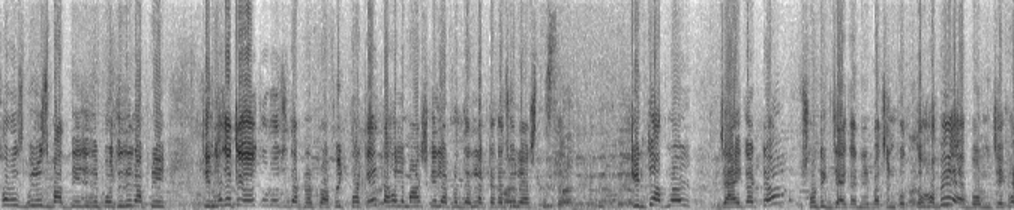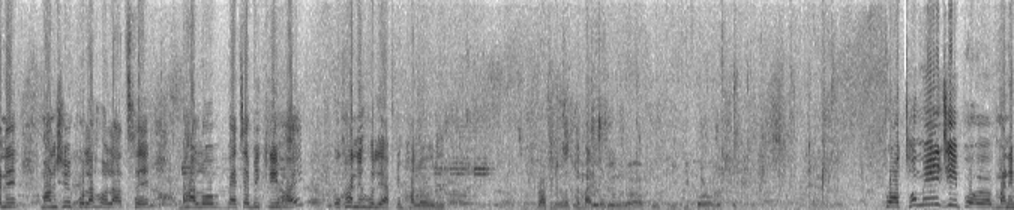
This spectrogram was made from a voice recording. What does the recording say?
খরচ বিরোধ বাদ দিয়ে যদি প্রতিদিন আপনি তিন হাজার টাকা করেও যদি আপনার প্রফিট থাকে, তাহলে মাস গেলে আপনার দেড় লাখ টাকা চলে আসতেছে। কিন্তু আপনার জায়গাটা সঠিক জায়গা নির্বাচন করতে হবে এবং যেখানে মানুষের কোলাহল আছে, ভালো বেচা বিক্রি হয়, ওখানে হলে আপনি ভালো প্রফিট করতে পারবেন। প্রথমেই যে মানে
